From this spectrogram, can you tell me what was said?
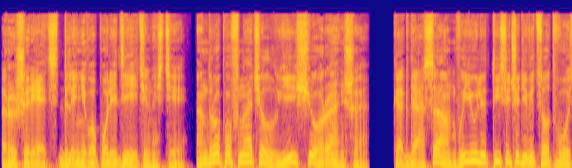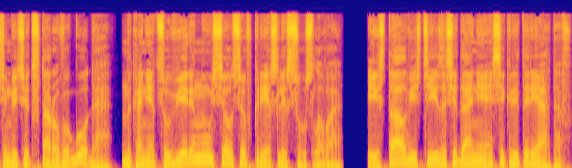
Расширять для него поле деятельности Андропов начал еще раньше, когда сам в июле 1982 года наконец уверенно уселся в кресле Суслова и стал вести заседания секретариатов.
